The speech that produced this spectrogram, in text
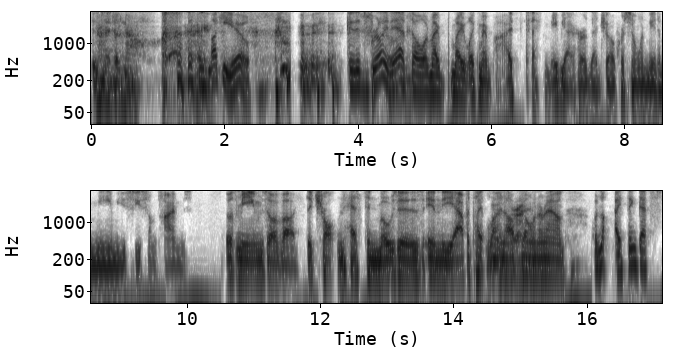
It's I just don't like know. lucky you, because it's brilliant. Yeah. So when my my like my I because I maybe I heard that joke or someone made a meme. You see sometimes those memes of uh, the Charlton Heston Moses in the Appetite lineup right. going around. But no, I think that's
